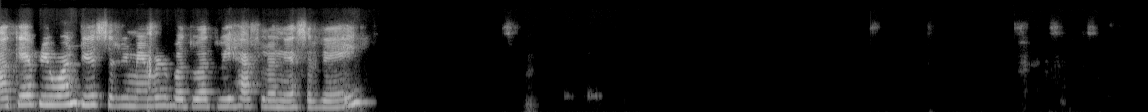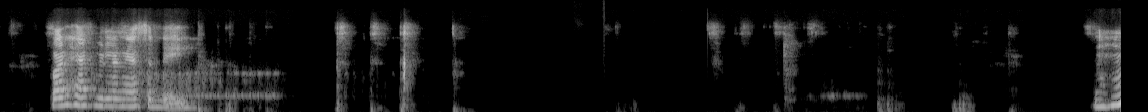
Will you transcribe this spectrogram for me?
Okay, everyone, do you still remember about what we have learned yesterday? What have we learned yesterday? Mm-hmm.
